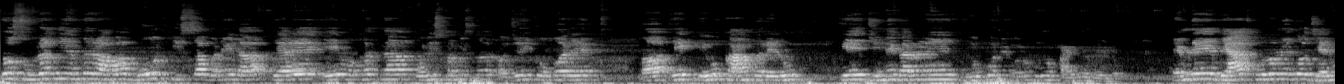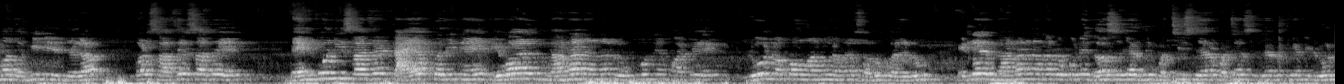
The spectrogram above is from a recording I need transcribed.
તો સુરતની અંદર આવા બહુ જ કિસ્સા બનેલા ત્યારે એ વખતના પોલીસ કમિશનર અજય તોમરે એક એવું કામ કરેલું કે જેને કારણે લોકોને ઘણો બધો ફાયદો થયેલો એમણે વ્યાજખોરોને તો જેલમાં ધકી દીધેલા, પણ સાથે સાથે બેંકોની સાથે ટાઈઅપ કરીને એવા નાના નાના લોકોને માટે લોન અપાવવાનું એમણે શરૂ કરેલું. એટલે નાના નાના લોકોને દસ હજારથી પચીસ હજાર, પચાસ હજાર રૂપિયાની લોન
